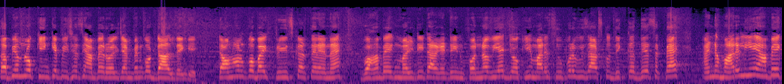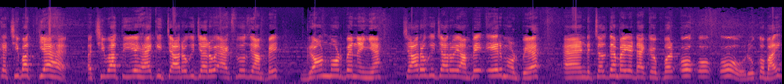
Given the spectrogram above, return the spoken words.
तभी हम लोग किंग के पीछे से यहाँ पे रॉयल चैंपियन को डाल देंगे। टाउन हॉल को भाई फ्रीज करते रहना है। वहाँ पे एक मल्टी टारगेटेड इन्फर्नो भी है, जो कि हमारे सुपर विजार्ड्स को दिक्कत दे सकता है। एंड हमारे लिए यहाँ पे एक अच्छी बात क्या है? अच्छी बात यह है कि चारों की चारों एक्सपोज यहाँ पे ग्राउंड मोड पे नहीं है। चारों की चारों यहाँ पे एयर मोड पे है। एंड चलते हैं भाई अटैक के ऊपर। ओ ओ ओ रुको भाई।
